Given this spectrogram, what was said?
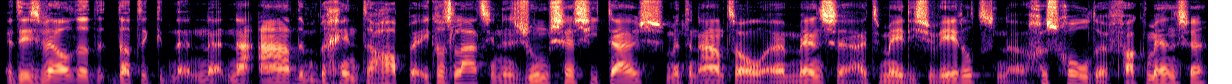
het is wel dat, dat ik na- na- naar adem begin te happen. Ik was laatst in een Zoom-sessie thuis met een aantal mensen uit de medische wereld. Nou, geschoolde vakmensen.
